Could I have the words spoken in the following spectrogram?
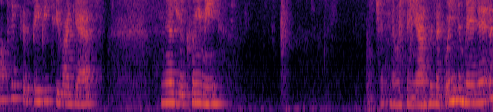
I'll take this baby too, I guess. And there's your creamy. Just checking everything out. He's like, wait a minute.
